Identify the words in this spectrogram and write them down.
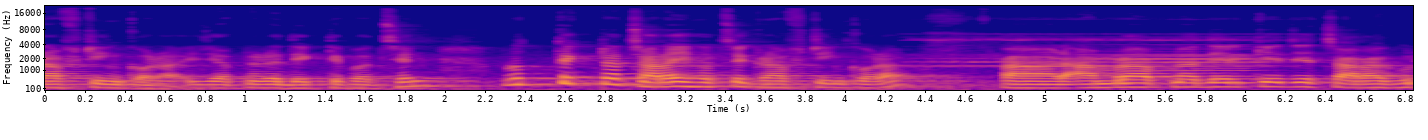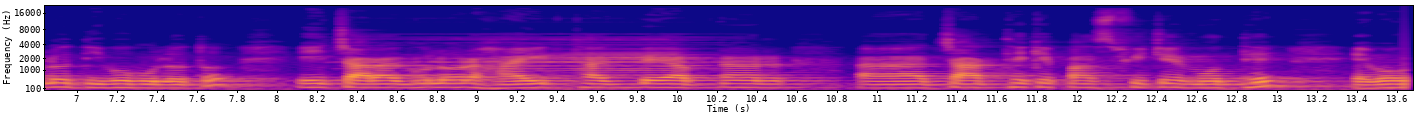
গ্রাফটিং করা। এই যে আপনারা দেখতে পাচ্ছেন, প্রত্যেকটা চারাই হচ্ছে গ্রাফটিং করা। আর আমরা আপনাদেরকে যে চারাগুলো দিব মূলত, এই চারাগুলোর হাইট থাকবে আপনার চার থেকে পাঁচ ফিটের মধ্যে এবং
